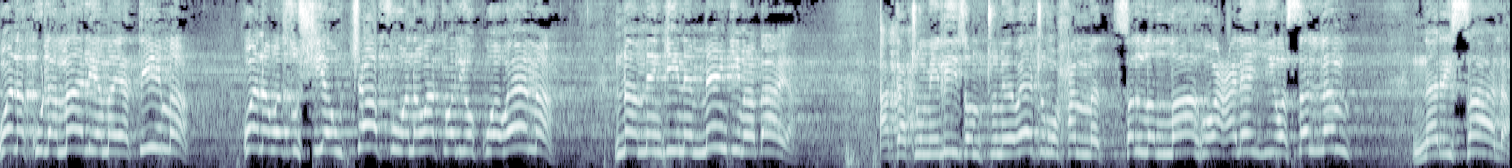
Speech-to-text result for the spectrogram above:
Wanakula mali ya mayatima. Wanawazushia uchafu wanawake waliokuwa wema. Na mengine mengi mabaya. Akatumilizwa mtume wetu Muhammad sallallahu alayhi wasallam na risala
